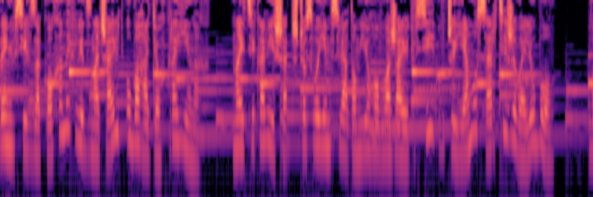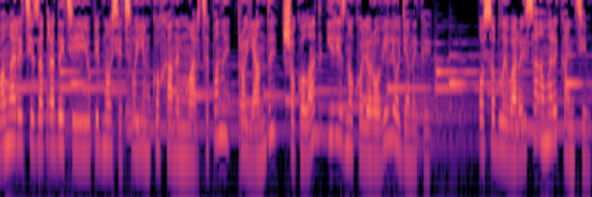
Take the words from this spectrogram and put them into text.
День всіх закоханих відзначають у багатьох країнах. Найцікавіше, що своїм святом його вважають всі, в чиєму серці живе любов. В Америці за традицією підносять своїм коханим марципани, троянди, шоколад і різнокольорові льодяники. Особлива риса американців.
